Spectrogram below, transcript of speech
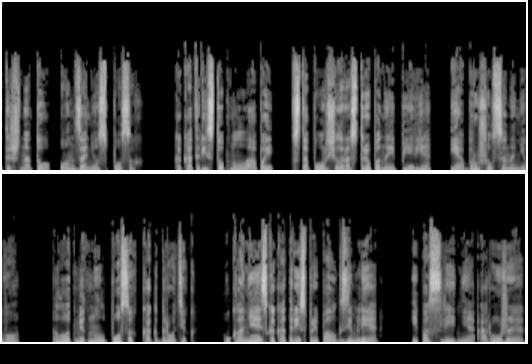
тошноту, он занес посох. Кокатри стопнул лапой, встопорщил растрепанные перья и обрушился на него. Лот метнул посох, как дротик. Уклоняясь, как Атрис припал к земле, и последнее оружие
